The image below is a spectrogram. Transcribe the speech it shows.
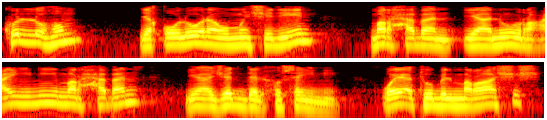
كلهم يقولون ومنشدين مرحبا يا نور عيني مرحبا يا جد الحسيني ويأتوا بالمراشش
